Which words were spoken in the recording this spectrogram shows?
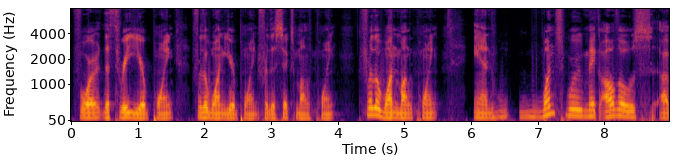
for the three year point, for the one year point, for the six month point, for the one month point, and once we make all those uh,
